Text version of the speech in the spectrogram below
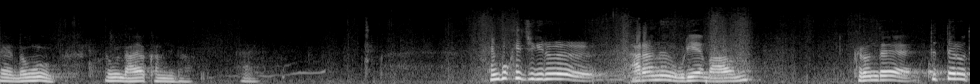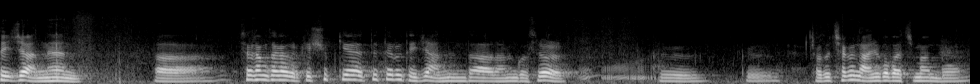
예, 너무, 너무 나약합니다. 예. 행복해지기를 바라는 우리의 마음, 그런데 뜻대로 되지 않는, 어, 세상사가 그렇게 쉽게 뜻대로 되지 않는다라는 것을, 그, 그, 저도 책은 안 읽어봤지만, 뭐,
